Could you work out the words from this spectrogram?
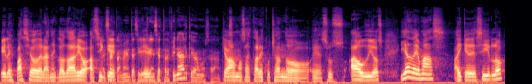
el espacio del anecdotario, así que... Exactamente, así que eh, quédense hasta el final, que vamos a... Que vamos a estar escuchando eh, sus audios. Y además, hay que decirlo,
